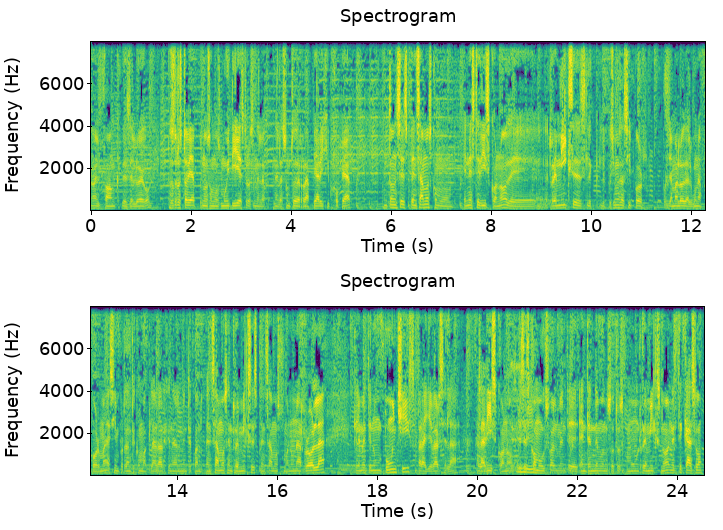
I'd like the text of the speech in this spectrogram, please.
¿no? el funk, desde luego. Nosotros todavía pues, no somos muy diestros en el, en el asunto de rapear y hip hopear. Entonces pensamos como en este disco, ¿no? De remixes, le, le pusimos así por, por llamarlo de alguna forma. Es importante como aclarar generalmente cuando pensamos en remixes, pensamos como en una rola que le meten un punchis para llevársela a la disco, ¿no? Ese es como usualmente entendemos nosotros como un remix, ¿no? En este caso,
